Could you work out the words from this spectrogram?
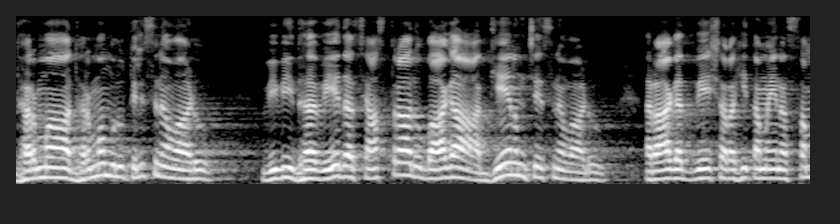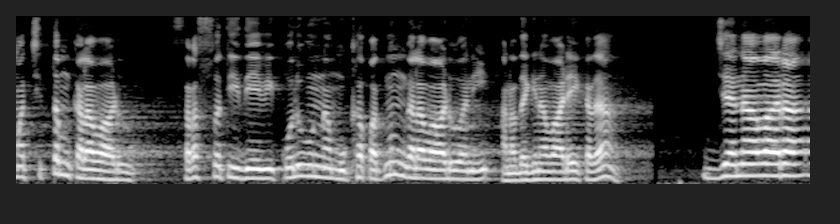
ధర్మాధర్మములు తెలిసినవాడు వివిధ వేద శాస్త్రాలు బాగా అధ్యయనం చేసినవాడు రాగద్వేషరహితమైన సమచిత్తం కలవాడు సరస్వతీదేవి కొలువున్న ముఖ పద్మం గలవాడు అని అనదగినవాడే కదా. జనవర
